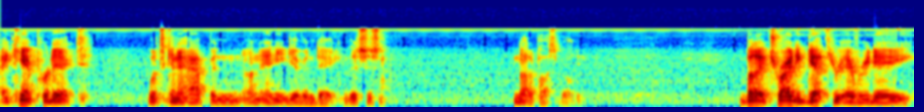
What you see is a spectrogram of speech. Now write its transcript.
I can't predict what's going to happen on any given day. That's just not a possibility. But I try to get through every day.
